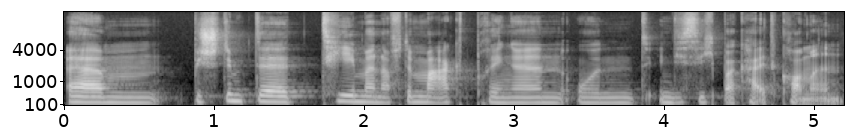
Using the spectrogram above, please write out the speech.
ähm, bestimmte Themen auf den Markt bringen und in die Sichtbarkeit kommen.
